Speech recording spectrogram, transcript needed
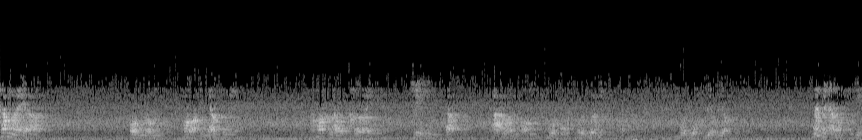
ทำไมอะองหลวงพ่อถึงยากย้ำตรงนี้ เพราะเราเคยชินกับอารมณ์ของบูดบูดบูดบูดบูดบูดเบี้ยวเบี้ยวนั่นเป็นอารมณ์ของจิต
